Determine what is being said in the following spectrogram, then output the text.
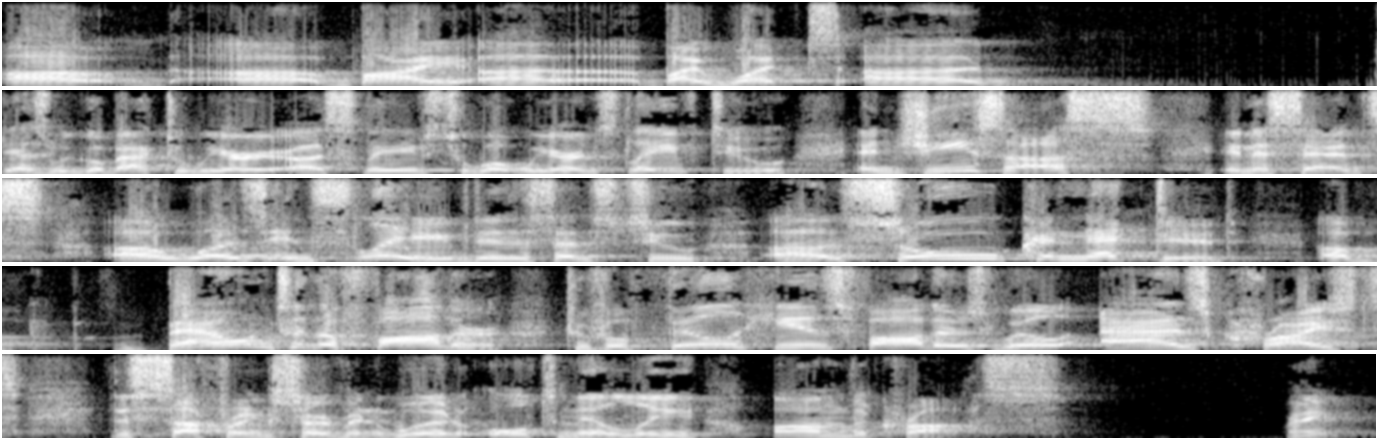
uh, uh, by uh, by what. Uh, as we go back to, we are uh, slaves to what we are enslaved to. And Jesus, in a sense, uh, was enslaved, in a sense, to uh so connected, bound to the Father to fulfill his Father's will as Christ, the suffering servant, would ultimately on the cross. Right?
